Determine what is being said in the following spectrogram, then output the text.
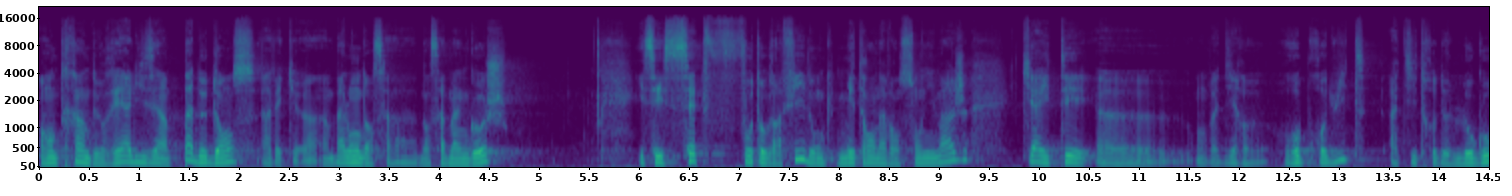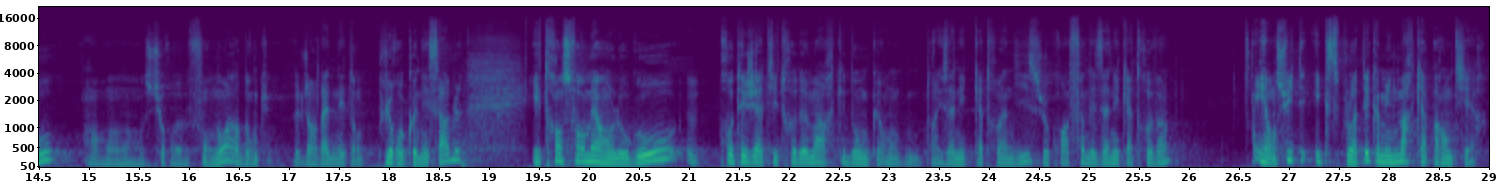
en train de réaliser un pas de danse avec euh, un ballon dans sa, dans sa main gauche et c'est cette photographie, donc mettant en avant son image, qui a été, euh, on va dire, reproduite à titre de logo sur fond noir, donc Jordan n'étant plus reconnaissable, et transformée en logo, protégé à titre de marque donc dans les années 90, je crois, fin des années 80, et ensuite exploité comme une marque à part entière.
